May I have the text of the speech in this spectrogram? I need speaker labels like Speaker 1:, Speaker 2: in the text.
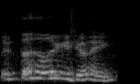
Speaker 1: what the hell are you doing?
